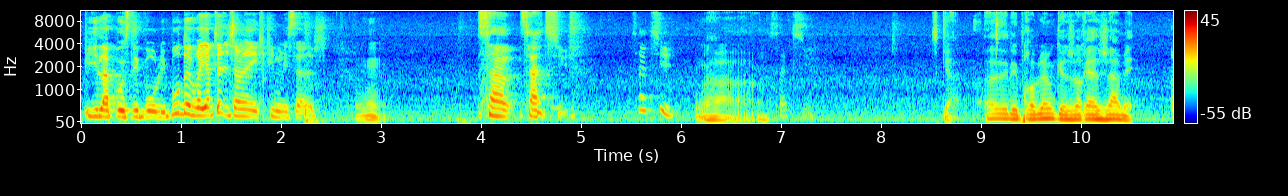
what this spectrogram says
puis il l'a posté pour lui. Pour de vrai, il a peut-être jamais écrit le message. Mm. Ça, ça tue. Ça tue. Ah, Ça tue. c'est des problèmes que j'aurais jamais.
